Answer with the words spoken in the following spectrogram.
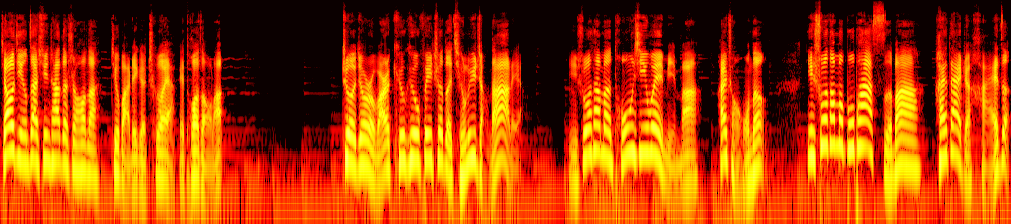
交警在巡查的时候呢，就把这个车呀给拖走了。这就是玩 QQ 飞车的情侣长大了呀！你说他们童心未泯吧，还闯红灯；你说他们不怕死吧，还带着孩子。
